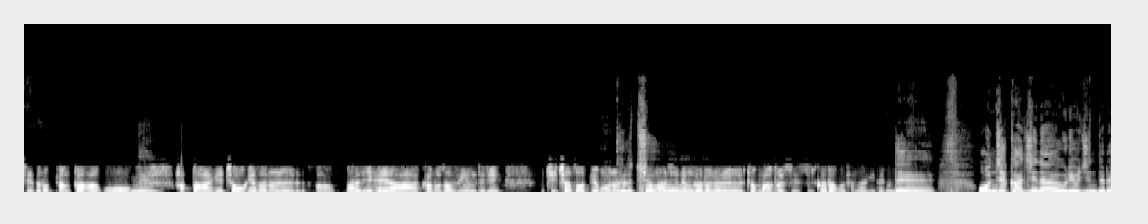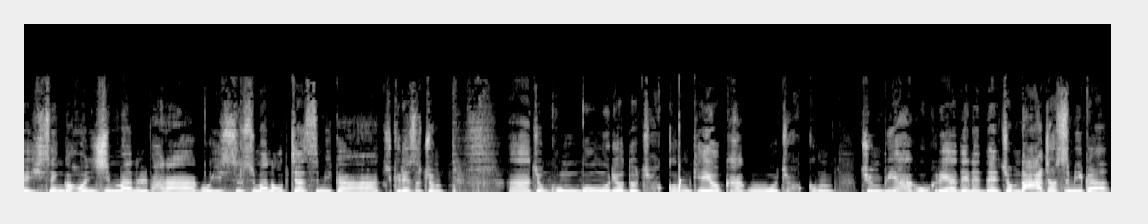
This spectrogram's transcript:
제대로 평가하고 네. 합당하게 처우 개선을 어 빨리 해야 간호사 선생님들이 지쳐서 병원을 그렇죠. 떠나시는 거를 좀 막을 수 있을 거라고 생각이 됩니다. 네. 언제까지나 의료진들의 희생과 헌신만을 바라고 있을 수만 없지 않습니까? 그래서 좀, 아, 좀 공공의료도 조금 개혁하고 조금 준비하고 그래야 되는데 좀 나아졌습니까?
